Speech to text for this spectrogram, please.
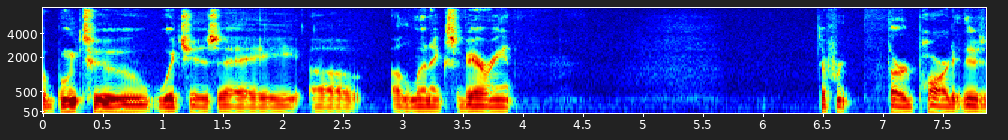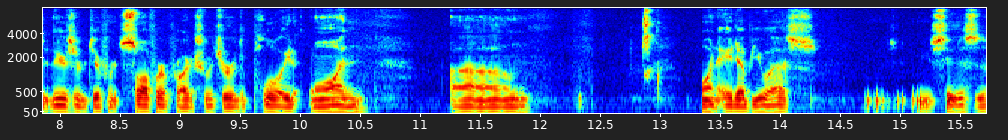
Ubuntu, which is a, a, a Linux variant, different third party. These, these are different software products which are deployed on um, on AWS. You see, this is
